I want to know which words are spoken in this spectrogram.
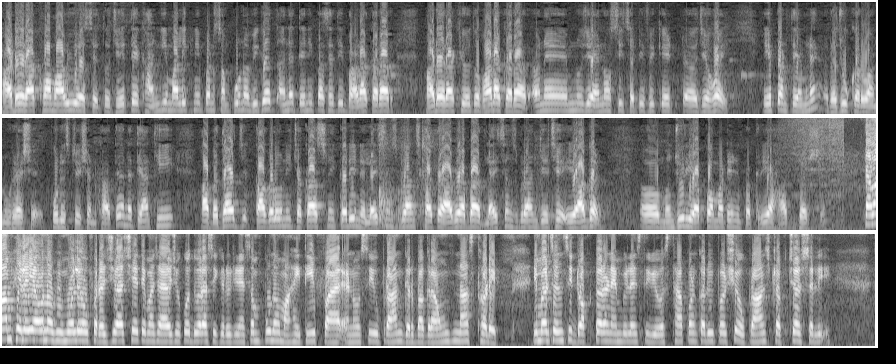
ભાડે રાખવામાં આવ્યું હશે, તો જે તે ખાનગી માલિકની પણ સંપૂર્ણ વિગત અને તેની પાસેથી ભાડા કરાર, ભાડે રાખ્યું હોય તો ભાડા કરાર અને એમનું જે એનઓસી સર્ટિફિકેટ જે હોય એ પણ તેમને રજૂ કરવાનું રહેશે પોલીસ સ્ટેશન ખાતે અને ત્યાંથી આ બધા જ કાગળોની ચકાસણી કરીને લાયસન્સ બ્રાન્ચ ખાતે આવ્યા બાદ લાયસન્સ બ્રાન્ચ જે છે એ આગળ મંજૂરી આપવા માટેની પ્રક્રિયા હાથ ધરશે. તમામ ખેલૈયાઓનો વીમો લેવો ફરજિયાત છે, તેમજ આયોજકો દ્વારા સિક્યુરિટીને સંપૂર્ણ માહિતી, ફાયર એનઓસી ઉપરાંત ગરબા ગ્રાઉન્ડના સ્થળે ઇમરજન્સી ડોક્ટર અને એમ્બ્યુલન્સની વ્યવસ્થા પણ કરવી પડશે. ઉપરાંત સ્ટ્રક્ચર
